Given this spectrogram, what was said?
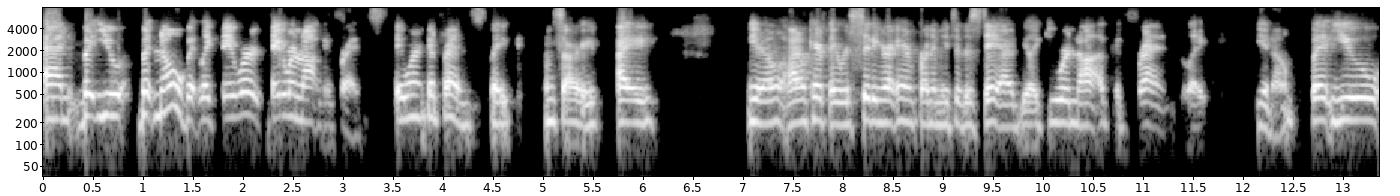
and but you, but no, but like they were they were not good friends. They weren't good friends. Like I'm sorry, I. You know, I don't care if they were sitting right here in front of me to this day. I'd be like, you were not a good friend. Like, you know, but you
